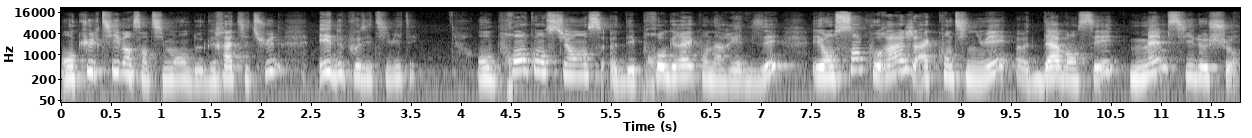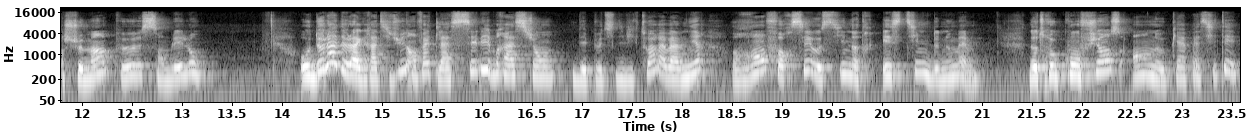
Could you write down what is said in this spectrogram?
on cultive un sentiment de gratitude et de positivité on prend conscience euh, des progrès qu'on a réalisés et on s'encourage à continuer euh, d'avancer même si le chemin peut sembler long. Au-delà de la gratitude, en fait, la célébration des petites victoires, va venir renforcer aussi notre estime de nous-mêmes, notre confiance en nos capacités.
